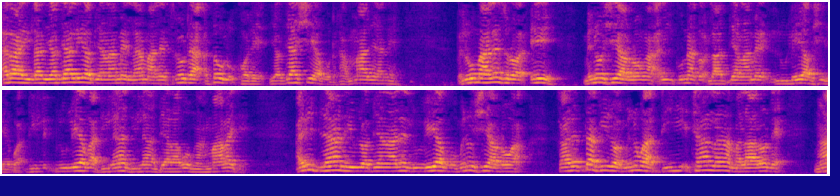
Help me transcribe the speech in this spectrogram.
အဲ့ဒါကြီးယောက်ျားလေးယောက်ပြန်လာမဲ့လမ်းမှာလဲသရုတ်ထအတုပ်လို့ခေါ်တဲ့ယောက်ျားရှစ်ယောက်ကိုတခါမှားပြန်တယ်ဘယ်လိုမှလဲဆိုတော့အေးမင်းတို့ရှစ်ယောက်လုံးကအဲ့ဒီခုနတော့လာပြန်လာမဲ့လူလေးယောက်ရှိတယ်ကွာဒီလူလေးယောက်ကဒီလမ်းဒီလမ်းပြန်လာဖို့ငါမှားလိုက်တယ်အဲ့ဒီလမ်းနေပြီးတော့ပြန်လာတဲ့လူလေးယောက်ကိုမင်းတို့ရှစ်ယောက်လုံးကကားနဲ့တက်ပြီးတော့မင်းတို့ကဒီအခြားလမ်းကမလာတော့နဲ့ ငါ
